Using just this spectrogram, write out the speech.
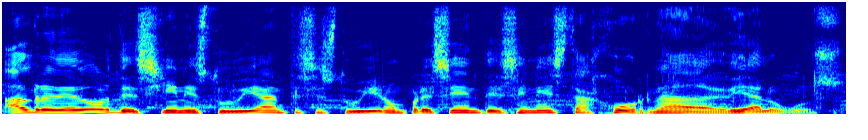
Alrededor de 100 estudiantes estuvieron presentes en esta jornada de diálogos.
